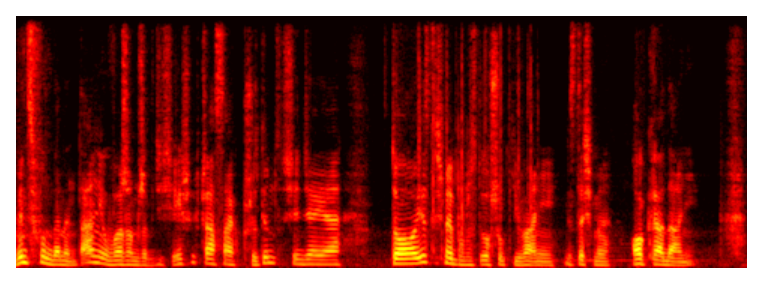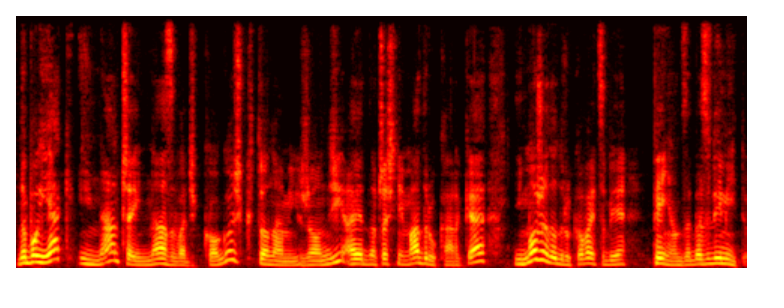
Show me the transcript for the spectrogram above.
Więc fundamentalnie uważam, że w dzisiejszych czasach, przy tym, co się dzieje, to jesteśmy po prostu oszukiwani, jesteśmy okradani. No bo jak inaczej nazwać kogoś, kto nami rządzi, a jednocześnie ma drukarkę i może dodrukować sobie pieniądze bez limitu?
